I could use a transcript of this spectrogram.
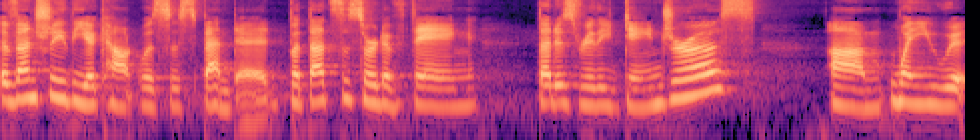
Eventually, the account was suspended, but that's the sort of thing that is really dangerous um, when you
